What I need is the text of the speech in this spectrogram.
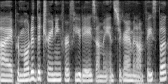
I promoted the training for a few days on my Instagram and on Facebook.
